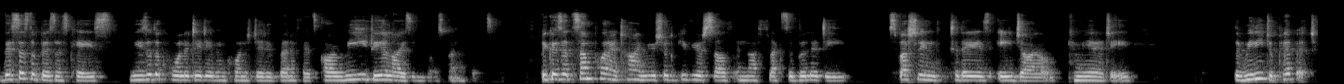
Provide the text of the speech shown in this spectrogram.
this is the business case. These are the qualitative and quantitative benefits. Are we realizing those benefits? Because at some point in time you should give yourself enough flexibility especially in today's agile community that we need to pivot.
